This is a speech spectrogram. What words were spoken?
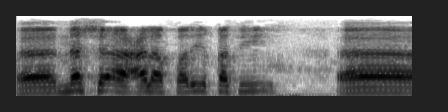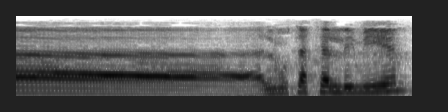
آه، نشأ على طريقة آه، المتكلمين.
